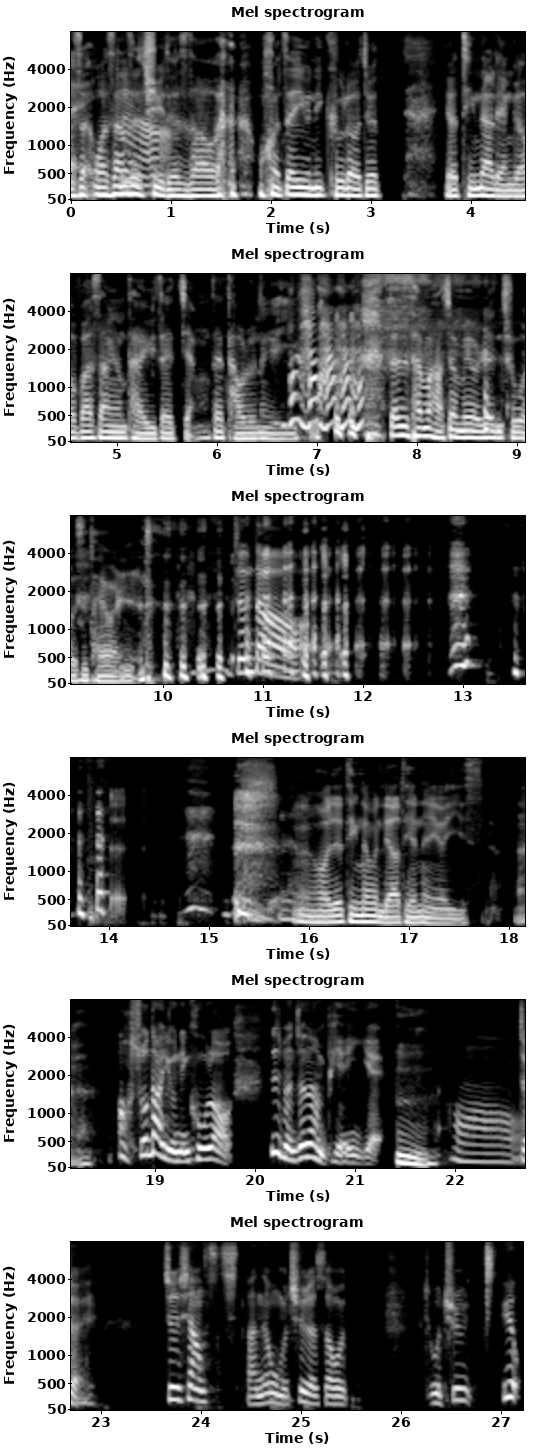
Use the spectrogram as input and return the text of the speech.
我上我上次去的时候，我在 Uniqlo 就有听到两个欧巴桑用台语在讲，在讨论那个衣服，但是他们好像没有认出我是台湾人。真的哦、嗯，我就听他们聊天很有意思啊。哦，说到 Uniqlo，日本真的很便宜耶。嗯，哦，，对，就是像反正我们去的时候，我去，因为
